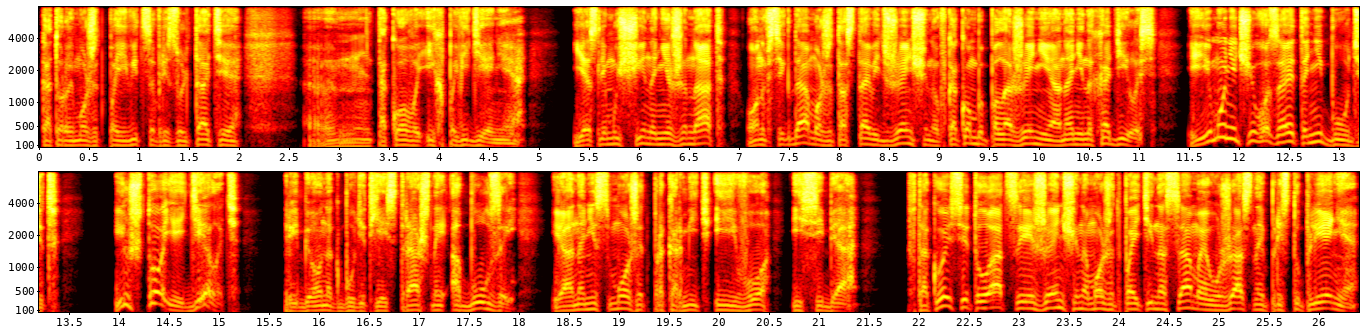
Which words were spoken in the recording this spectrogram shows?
который может появиться в результате э, такого их поведения». Если мужчина не женат, он всегда может оставить женщину, в каком бы положении она ни находилась, и ему ничего за это не будет. И что ей делать? Ребенок будет ей страшной обузой, и она не сможет прокормить и его, и себя. В такой ситуации женщина может пойти на самое ужасное преступление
